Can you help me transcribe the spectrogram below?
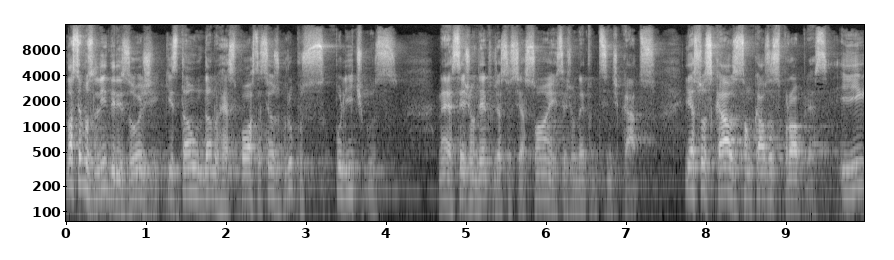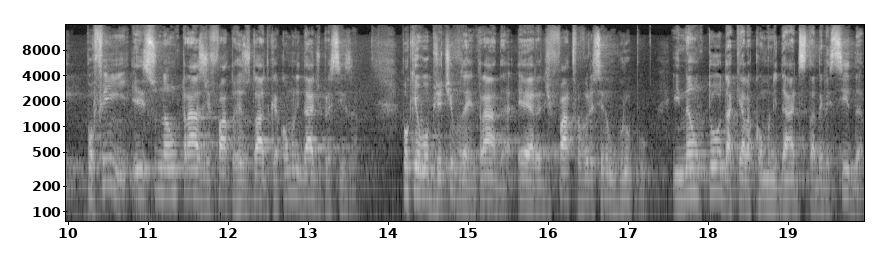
Nós temos líderes hoje que estão dando resposta a seus grupos políticos, né? sejam dentro de associações, sejam dentro de sindicatos e as suas causas são causas próprias. E, por fim, isso não traz de fato o resultado que a comunidade precisa. Porque o objetivo da entrada era, de fato, favorecer um grupo e não toda aquela comunidade estabelecida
